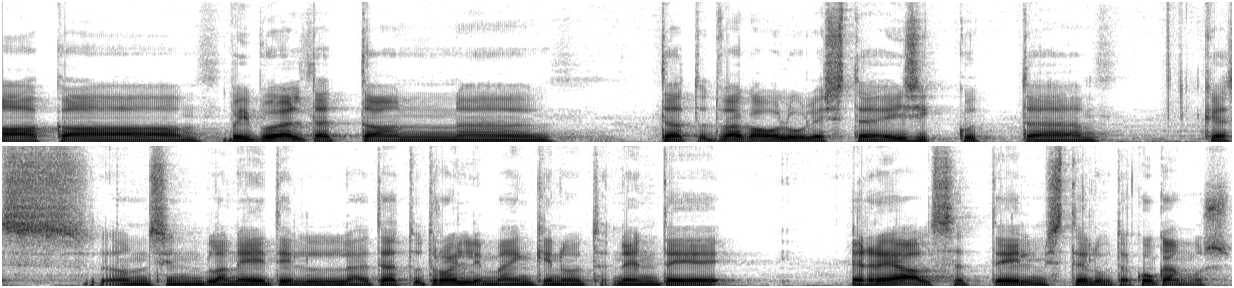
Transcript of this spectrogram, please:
aga võib öelda, et ta on äh, teatud väga oluliste isikute kes on siin planeedil teatud rolli mänginud, nende reaalset eelmiste elude kogemus,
